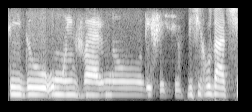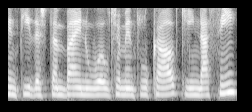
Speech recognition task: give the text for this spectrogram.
sido um inverno difícil. Dificuldades sentidas também no alojamento local, que ainda assim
